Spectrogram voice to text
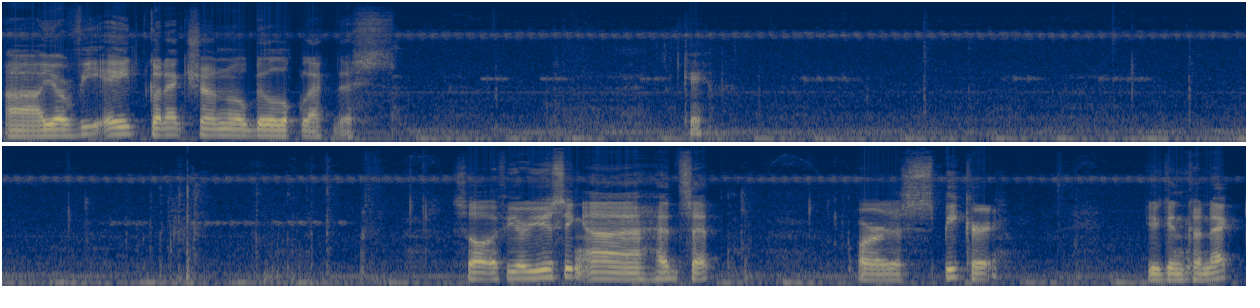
uh, your V8 connection will be look like this so if you're using a headset or a speaker you can connect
